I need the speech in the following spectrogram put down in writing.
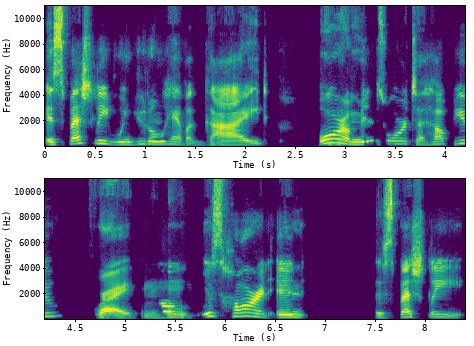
especially when you don't have a guide or mm-hmm. a mentor to help you. Right. Mm-hmm. So it's hard. And especially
